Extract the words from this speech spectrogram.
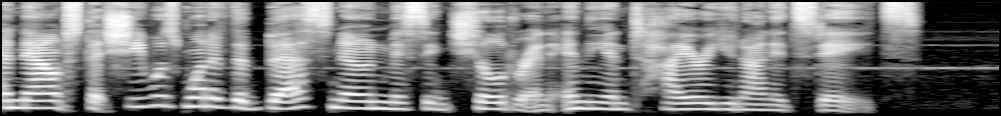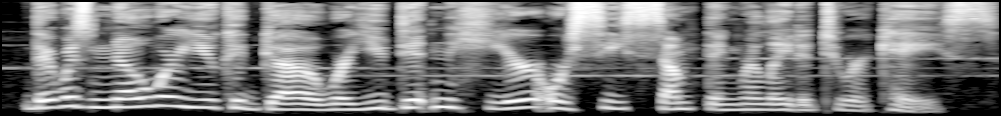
announced that she was one of the best known missing children in the entire United States. There was nowhere you could go where you didn't hear or see something related to her case.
